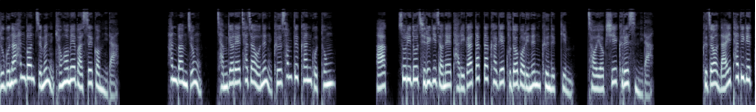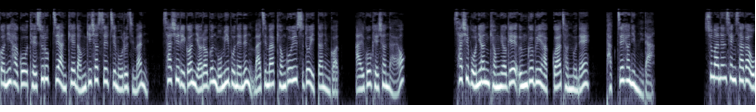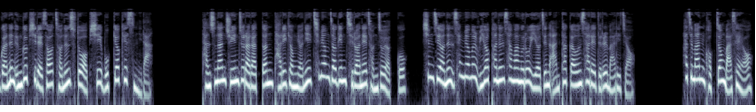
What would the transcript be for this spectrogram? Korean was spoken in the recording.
누구나 한 번쯤은 경험해 봤을 겁니다. 한밤중 잠결에 찾아오는 그 섬뜩한 고통. 악, 소리도 지르기 전에 다리가 딱딱하게 굳어버리는 그 느낌. 저 역시 그랬습니다. 그저 나이 탓이겠거니 하고 대수롭지 않게 넘기셨을지 모르지만 사실 이건 여러분 몸이 보내는 마지막 경고일 수도 있다는 것 알고 계셨나요? 45년 경력의 응급의학과 전문의 박재현입니다. 수많은 생사가 오가는 응급실에서 저는 수도 없이 목격했습니다. 단순한 주인 줄 알았던 다리 경련이 치명적인 질환의 전조였고 심지어는 생명을 위협하는 상황으로 이어진 안타까운 사례들을 말이죠. 하지만 걱정 마세요.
